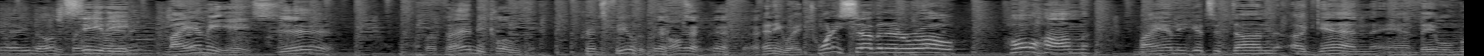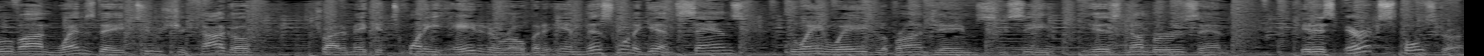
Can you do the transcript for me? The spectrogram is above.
Yeah, you know, see the. Miami ace. Yeah. Miami closing. Prince Fielder was also there. Anyway, 27 in a row. Ho hum. Miami gets it done again, and they will move on Wednesday to Chicago try to make it 28 in a row. But in this one, again, Sands, Dwyane Wade, LeBron James, you see his numbers, and it is Erik Spoelstra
